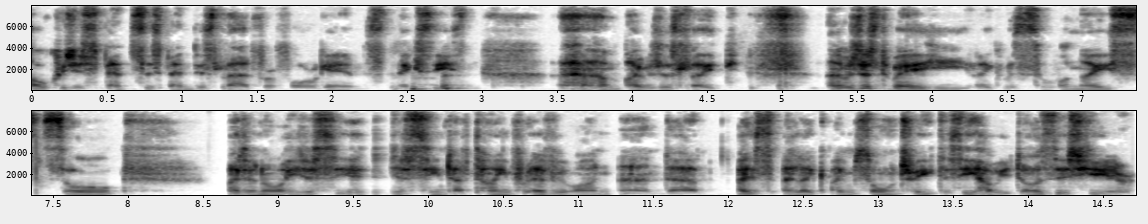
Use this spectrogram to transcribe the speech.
how could you spend, suspend this lad for four games next season? Um, I was just like, and it was just the way he like was so nice, so. I don't know. He just he just seemed to have time for everyone, and uh, I, I like I'm so intrigued to see how he does this year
